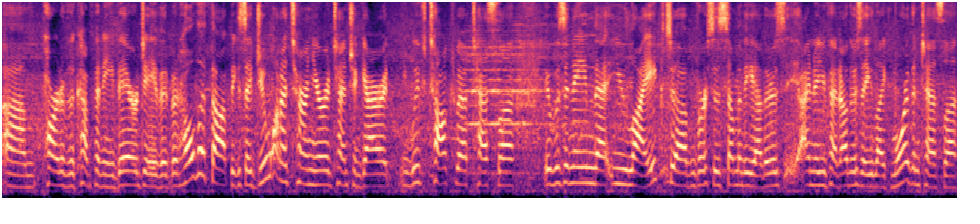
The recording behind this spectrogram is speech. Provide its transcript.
um, part of the company there, David. But hold the thought because I do want to turn your attention, Garrett. We've talked about Tesla. It was a name that you liked um, versus some of the others. I know you've had others that you like more than Tesla.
